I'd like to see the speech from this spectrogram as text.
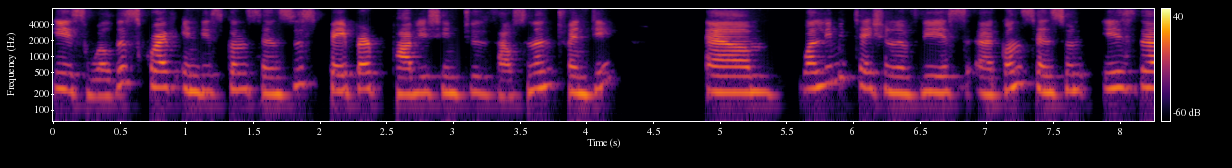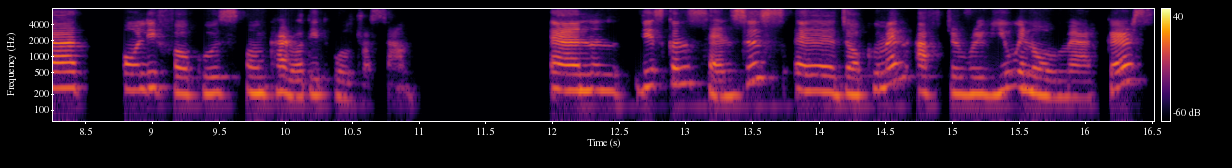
is well described in this consensus paper published in 2020. Um, one limitation of this uh, consensus is that only focus on carotid ultrasound. And this consensus uh, document, after reviewing all markers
